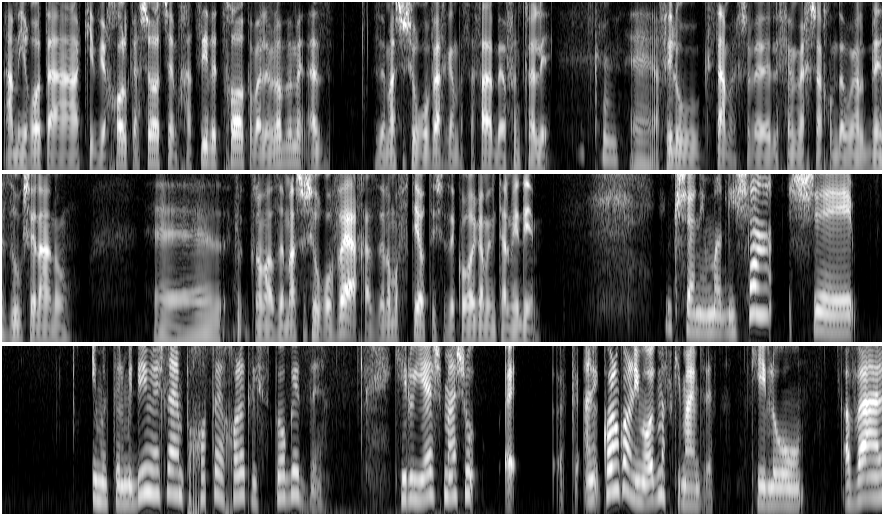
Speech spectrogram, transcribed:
האמירות הכביכול קשות שהן חצי בצחוק, אבל הן לא באמת, אז זה משהו שהוא רווח גם בשפה באופן כללי. כן. אה, אפילו, סתם, אני חושב, לפעמים איך שאנחנו מדברים על בני זוג שלנו, אה, כלומר, זה משהו שהוא רווח, אז זה לא מפתיע אותי שזה קורה גם עם תלמידים. כשאני מרגישה שעם התלמידים יש להם פחות היכולת לספוג את זה. כאילו, יש משהו, אה, אני, קודם כל, אני מאוד מסכימה עם זה. כאילו, אבל,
